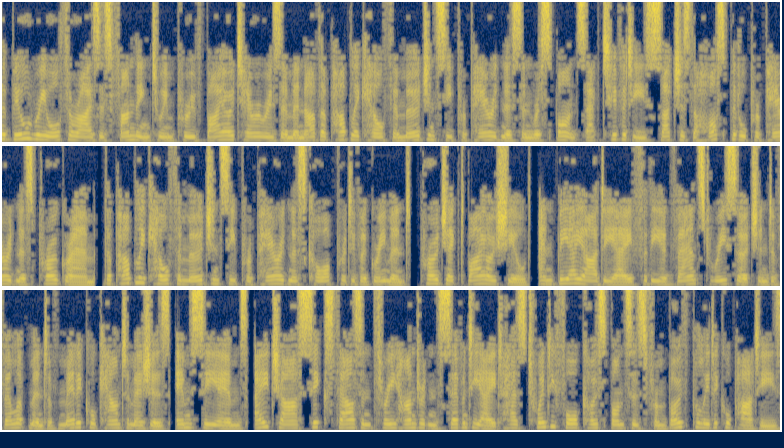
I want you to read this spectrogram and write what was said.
The bill reauthorizes funding to improve bioterrorism and other public health emergency preparedness and response activities such as the Hospital Preparedness Program, the Public Health Emergency Preparedness Cooperative Agreement, Project BioShield, and BARDA for the Advanced Research and Development of Medical Countermeasures MCMs. HR 6378 has 24 co-sponsors from both political parties.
